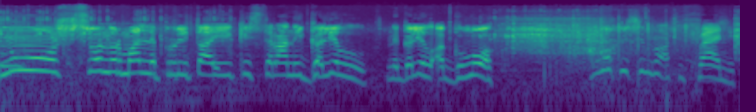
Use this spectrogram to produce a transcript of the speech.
Ну ж, все нормально пролітає якийсь сраний Галіл. Не Галіл, а Глок. Блок 18. Фенікс.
